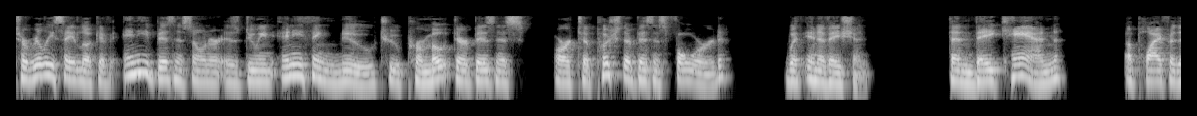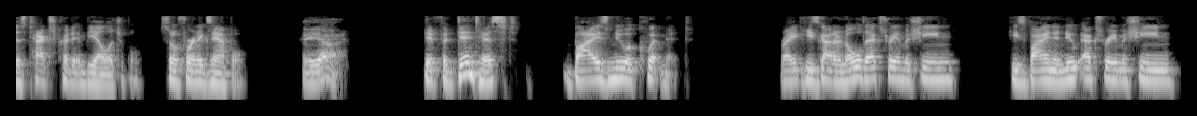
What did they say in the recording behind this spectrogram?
to really say, look, if any business owner is doing anything new to promote their business or to push their business forward with innovation, then they can apply for this tax credit and be eligible. So, for an example, AI. if a dentist buys new equipment, right? He's got an old x ray machine, he's buying a new x ray machine,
